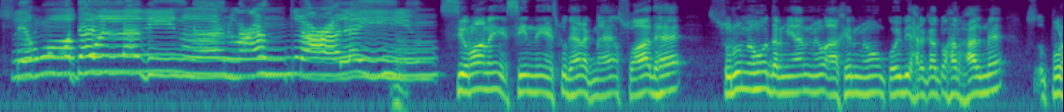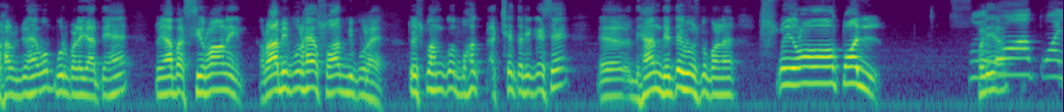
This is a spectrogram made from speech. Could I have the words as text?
صراط الذين أنعمت عليهم. سرا نہیں ہے سین نہیں ہے اس کو دھیان رکھنا ہے۔ سواد ہے شروع میں ہو درمیان میں ہو آخر میں ہو کوئی بھی حرکت ہو ہر حال میں پر حرف جو ہیں وہ پر پڑے جاتے ہیں۔ تو یہاں پر سرا نہیں را بھی پر ہے سواد بھی پر ہے۔ تو اس کو ہم کو بہت اچھے طریقے سے دھیان دیتے ہوئے اس کو پڑھنا ہے۔ آپ۔ صراط ال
